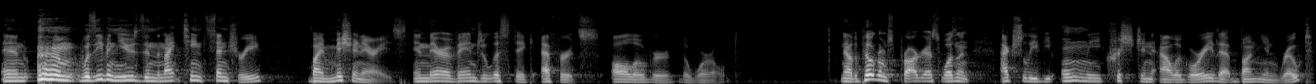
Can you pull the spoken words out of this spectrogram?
and was even used in the 19th century by missionaries in their evangelistic efforts all over the world. Now, the Pilgrim's Progress wasn't actually the only Christian allegory that Bunyan wrote.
